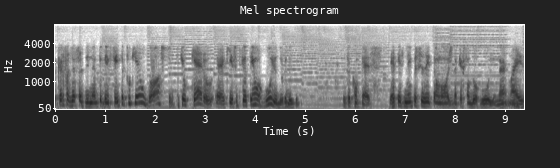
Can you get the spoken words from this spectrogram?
eu quero fazer essa dinâmica bem feita porque eu gosto, porque eu quero é, que isso, porque eu tenho orgulho do, do, do, que acontece. De repente nem precisa ir tão longe na questão do orgulho, né? Mas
